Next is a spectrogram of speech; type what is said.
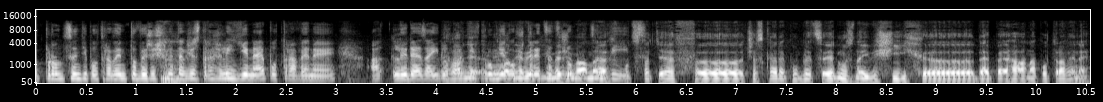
producenti potravin to vyřešili tak, že zdražili jiné potraviny a lidé za jídlo platí v průměru o hlavně vidíme, že máme 47% v podstatě v eh, České republice jednu z nejvyšších eh, DPH na potraviny.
